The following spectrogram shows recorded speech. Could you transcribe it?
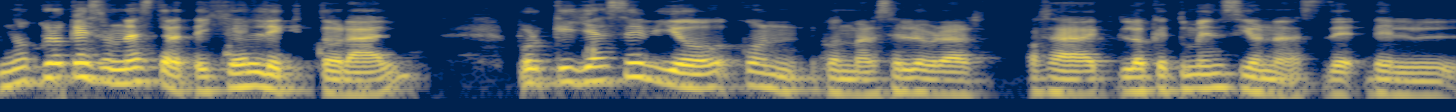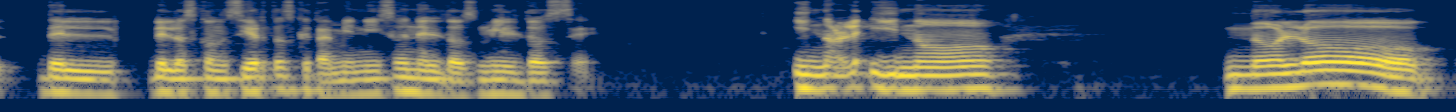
no creo que es una estrategia electoral, porque ya se vio con, con Marcelo Ebrard, o sea, lo que tú mencionas de, del, del, de los conciertos que también hizo en el 2012 y no, y no, no lo,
